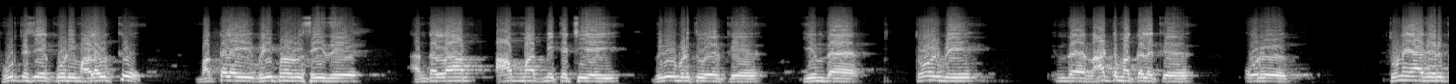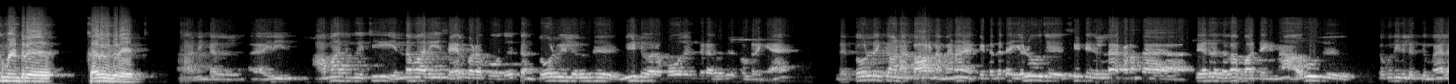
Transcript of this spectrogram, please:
பூர்த்தி செய்யக்கூடிய அளவுக்கு மக்களை விழிப்புணர்வு செய்து அங்கெல்லாம் ஆம் ஆத்மி கட்சியை விரிவுபடுத்துவதற்கு இந்த தோல்வி இந்த நாட்டு மக்களுக்கு ஒரு துணையாக இருக்கும் என்று கருதுகிறேன். நீங்கள் இனி ஆம் ஆத்மி கட்சி எந்த மாதிரி செயல்பட போகுது தன் தோல்வியிலிருந்து மீண்டு வர போகுதுங்கிற இது சொல்றீங்க. இந்த தோல்விக்கான காரணம் ஏன்னா கிட்டத்தட்ட எழுபது சீட்டுகள்ல கடந்த தேர்தல் எல்லாம் பாத்தீங்கன்னா அறுபது தொகுதிகளுக்கு மேல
